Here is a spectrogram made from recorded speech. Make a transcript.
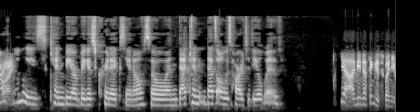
our families can be our biggest critics, you know. So and that can that's always hard to deal with. Yeah, I mean, I think it's when you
